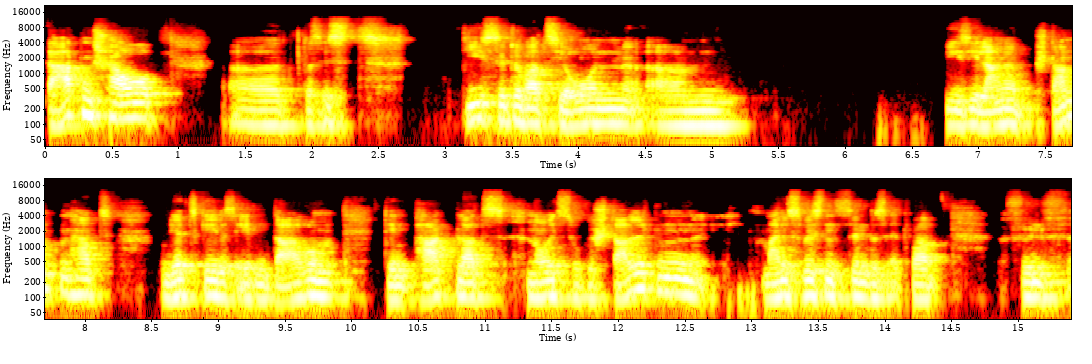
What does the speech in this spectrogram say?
Gartenschau. Äh, das ist die Situation, ähm, wie sie lange bestanden hat. Und jetzt geht es eben darum, den Parkplatz neu zu gestalten. Meines Wissens sind es etwa fünf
